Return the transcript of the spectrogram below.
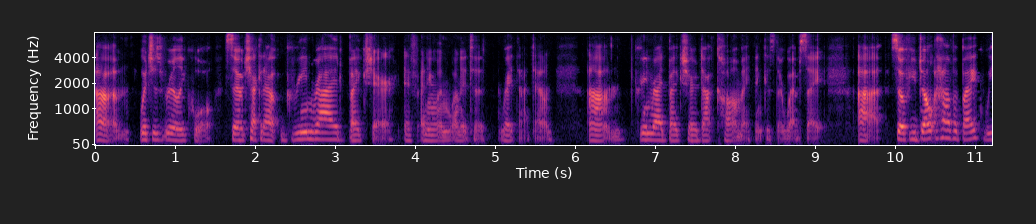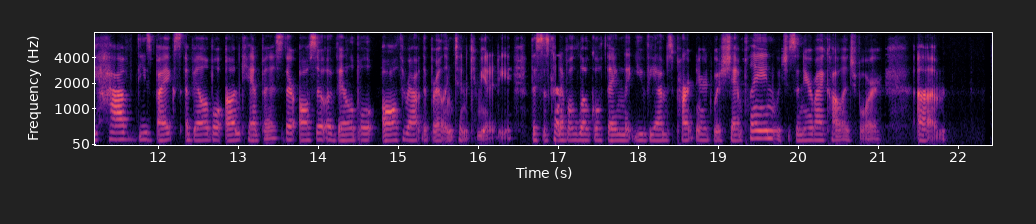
um, which is really cool. So check it out, Green Ride Bike Share, if anyone wanted to write that down. Um, greenridebikeshare.com, I think, is their website. Uh, so if you don't have a bike, we have these bikes available on campus. They're also available all throughout the Burlington community. This is kind of a local thing that UVM's partnered with Champlain, which is a nearby college for. Um,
